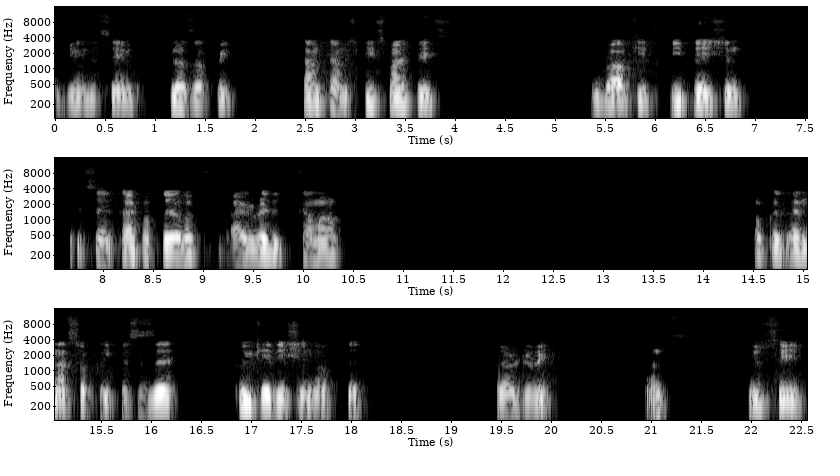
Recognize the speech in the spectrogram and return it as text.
Again, the same philosophy. Sometimes piece by piece. Debulk it, be patient, it's a type of dialogue. Are you ready to come out? Of course, I'm not so quick. This is a quick edition of the surgery. And you see,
